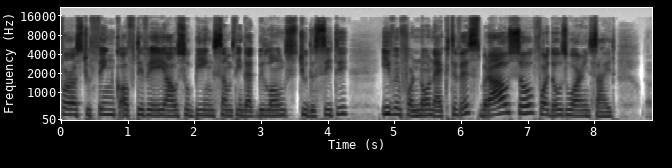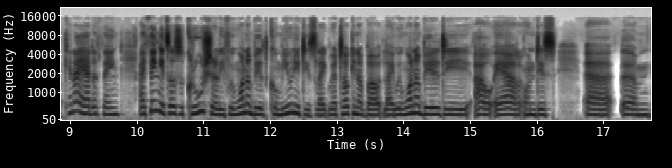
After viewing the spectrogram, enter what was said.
for us to think of DWE also being something that belongs to the city, even for non-activists, but also for those who are inside. Can I add a thing? I think it's also crucial if we want to build communities, like we're talking about, like we want to build the AOR on this uh, um,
